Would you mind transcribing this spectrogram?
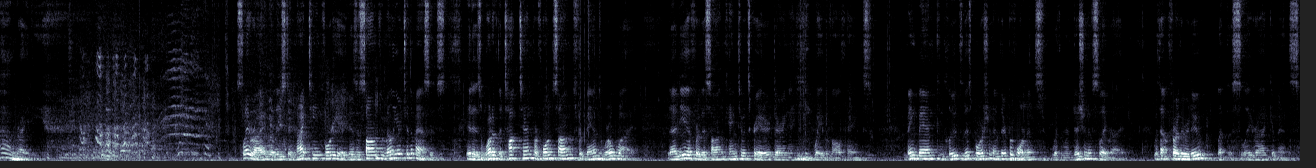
Alrighty. Sleigh Ride, released in 1948, is a song familiar to the masses. It is one of the top 10 performed songs for bands worldwide. The idea for this song came to its creator during a heat wave of all things. Byng Band concludes this portion of their performance with a rendition of Sleigh Ride. Without further ado, let the sleigh ride commence.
